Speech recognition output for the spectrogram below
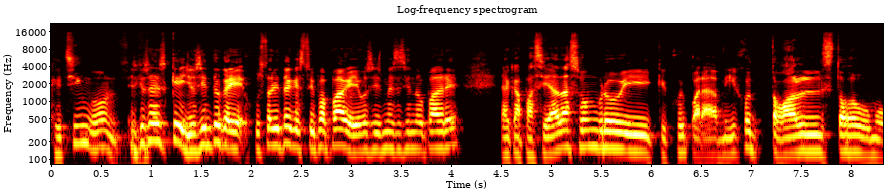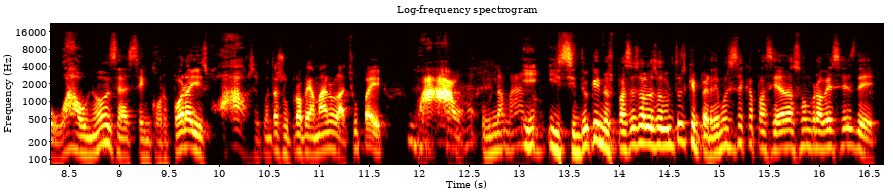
Qué chingón. Es que, ¿sabes qué? Yo siento que justo ahorita que estoy papá, que llevo seis meses siendo padre, la capacidad de asombro y que fue para mi hijo todo, el- todo como wow, ¿no? O sea, se incorpora y es wow, se encuentra su propia mano, la chupa y wow. Una mano. Y, y siento que nos pasa eso a los adultos que perdemos esa capacidad de asombro a veces de,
